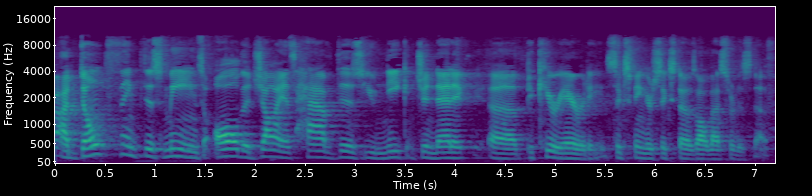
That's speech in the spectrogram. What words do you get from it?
I don't think this means all the giants have this unique genetic uh, peculiarity six fingers, six toes, all that sort of stuff.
